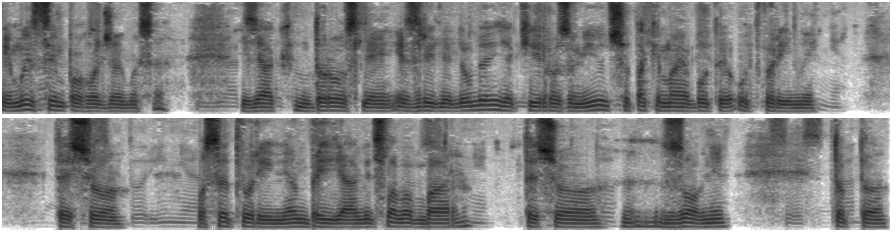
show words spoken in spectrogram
і ми з цим погоджуємося. Як дорослі і зрілі люди, які розуміють, що так і має бути у творінні, те, що усе творіння, брія від слова бар, те, що е, зовні, тобто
